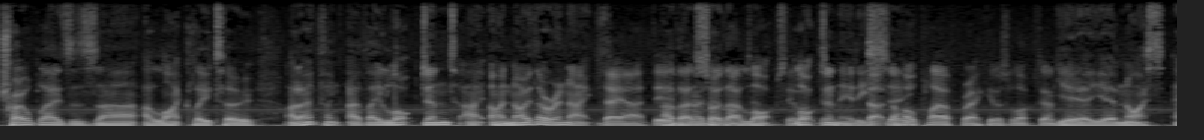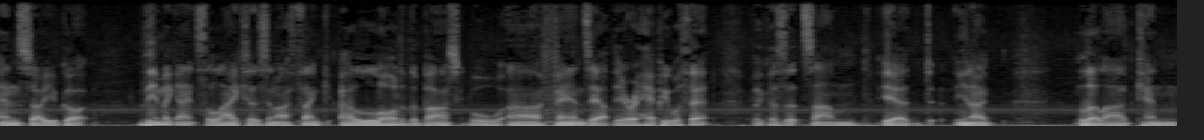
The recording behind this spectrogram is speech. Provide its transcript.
Trailblazers uh, are likely to. I don't think are they locked into. I, I know they're in eighth. They are. They're, Are they- no, so they're in. locked. They're Locked in at The, EC. the whole playoff bracket is locked in. Yeah, yeah, nice. And so you've got them against the Lakers, and I think a lot of the basketball uh, fans out there are happy with that because it's um yeah you know Lillard can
